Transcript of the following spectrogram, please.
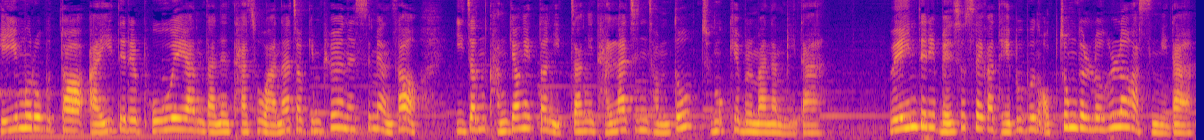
게임으로부터 아이들을 보호해야 한다는 다소 완화적인 표현을 쓰면서 이전 강경했던 입장이 달라진 점도 주목해 볼 만합니다. 외인들이 매수세가 대부분 업종들로 흘러갔습니다.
